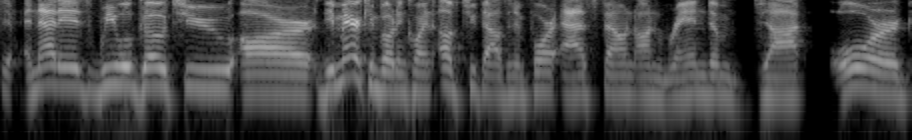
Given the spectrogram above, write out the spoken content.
Yep. and that is we will go to our the American voting coin of 2004 as found on random.org.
